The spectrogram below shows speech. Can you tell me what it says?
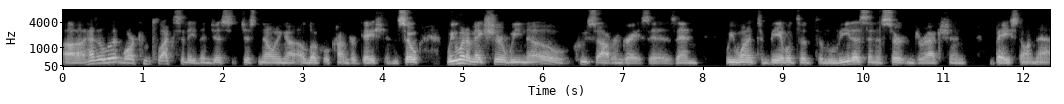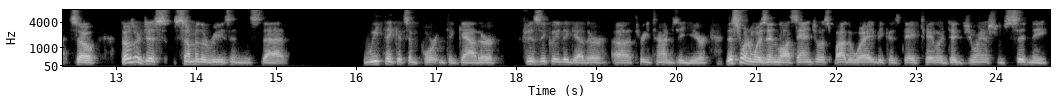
uh, has a little bit more complexity than just just knowing a, a local congregation. So we want to make sure we know who Sovereign Grace is and we want it to be able to, to lead us in a certain direction based on that. So those are just some of the reasons that we think it's important to gather physically together uh, three times a year. This one was in Los Angeles, by the way, because Dave Taylor did join us from Sydney,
